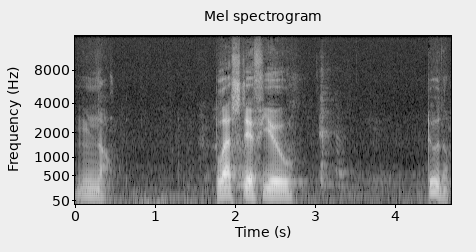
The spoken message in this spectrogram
No. Blessed if you do them.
